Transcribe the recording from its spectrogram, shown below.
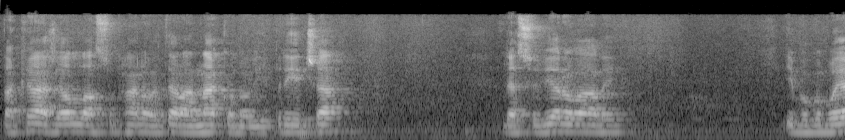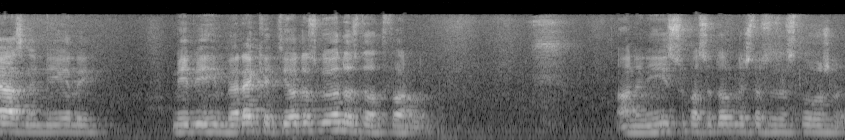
Pa kaže Allah subhanahu wa ta'ala nakon ovih priča da su vjerovali i bogobojazni bili, mi bi im bereketi odozgo i odozdo otvorili. Oni nisu pa su dobili što su zaslužili.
